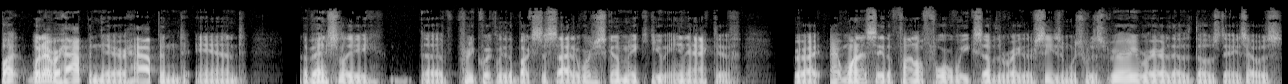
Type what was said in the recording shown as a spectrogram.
but whatever happened there happened, and eventually, uh, pretty quickly, the Bucs decided we're just going to make you inactive. I, I want to say the final four weeks of the regular season, which was very rare those those days. That was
